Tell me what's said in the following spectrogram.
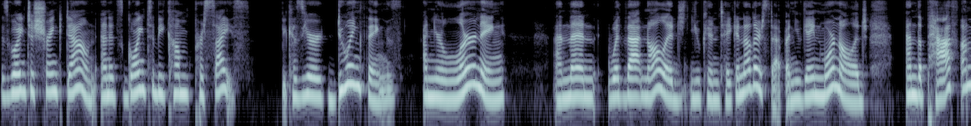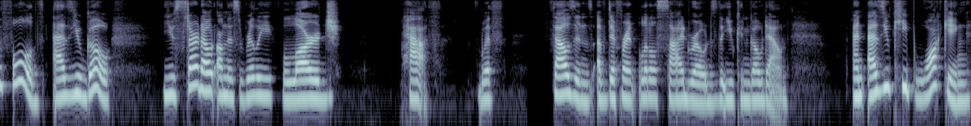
is going to shrink down and it's going to become precise because you're doing things and you're learning. And then with that knowledge, you can take another step and you gain more knowledge. And the path unfolds as you go. You start out on this really large path with thousands of different little side roads that you can go down. And as you keep walking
